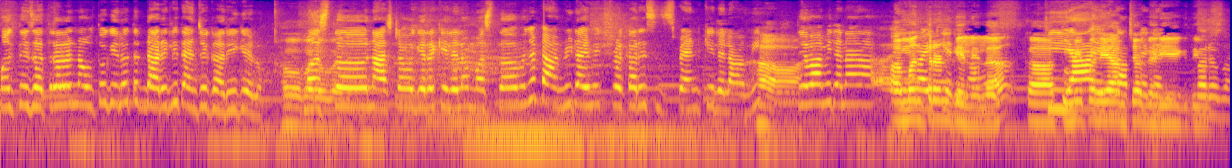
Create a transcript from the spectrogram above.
मग ते जत्रेला नव्हतो गेलो तर डायरेक्टली त्यांच्या घरी गेलो हो मस्त नाश्ता वगैरे केलेला मस्त म्हणजे फॅमिली टाइम एक प्रकारे स्पेंड केलेला आम्ही हा. तेव्हा आम्ही त्यांना invite आमंत्रण केलेलं, केलेलं हो. का की तुम्ही या पण एकदा या आमच्या आपल्या घरी घरी. एक दिवस बरोबर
